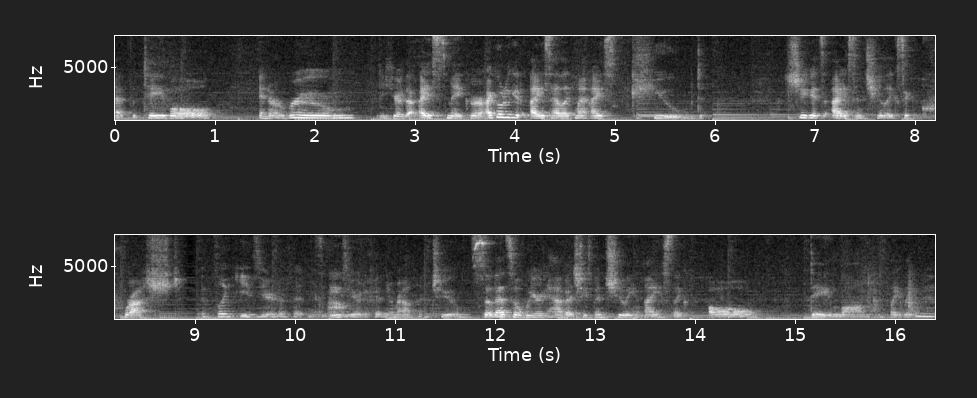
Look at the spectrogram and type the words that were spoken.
at the table, in her room. You hear the ice maker. I go to get ice, I like my ice cubed. She gets ice and she likes it crushed. It's like easier to fit in It's mouth. easier to fit in your mouth and chew. So that's a weird habit. She's been chewing ice like all day long lately. Mm.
